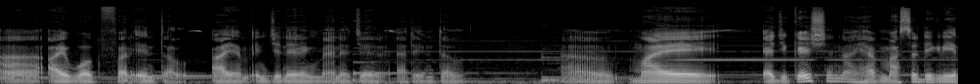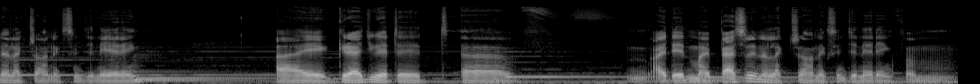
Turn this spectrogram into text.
uh, I work for Intel. I am engineering manager at Intel. Uh, my education, I have master degree in electronics engineering. I graduated. Uh, I did my bachelor in electronics engineering from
